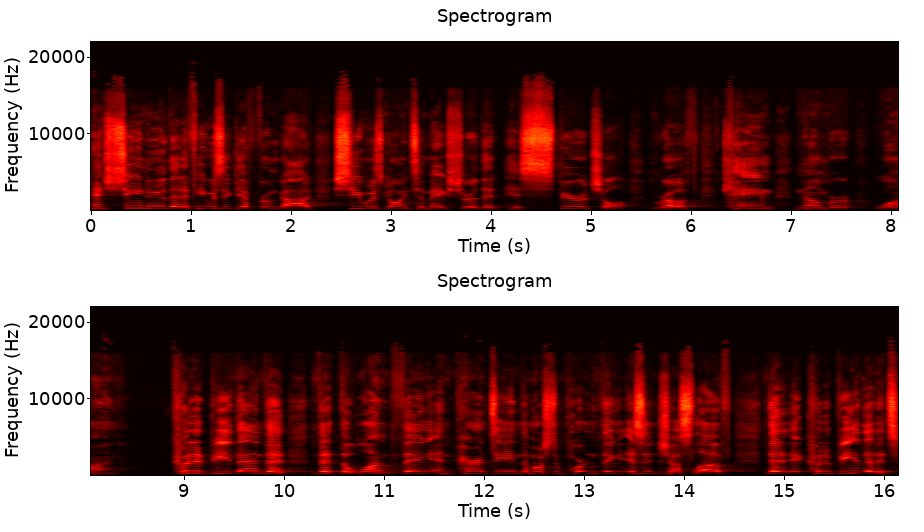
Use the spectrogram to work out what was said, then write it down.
And she knew that if he was a gift from God, she was going to make sure that his spiritual growth came number one. Could it be then that, that the one thing in parenting, the most important thing, isn't just love? That it could it be that it's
